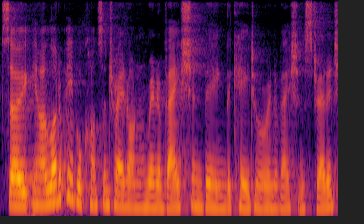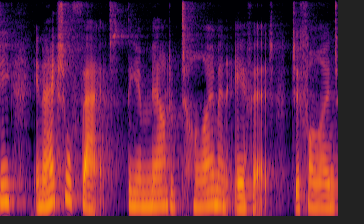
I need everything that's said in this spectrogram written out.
So, you know, a lot of people concentrate on renovation being the key to a renovation strategy. In actual fact, the amount of time and effort to find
